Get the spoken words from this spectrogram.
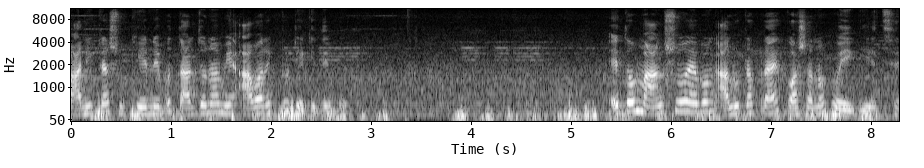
পানিটা শুকিয়ে নেব, তার জন্য আমি আবার একটু ঢেকে দেব। এ তো মাংস এবং আলুটা প্রায় কষানো হয়ে গিয়েছে।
